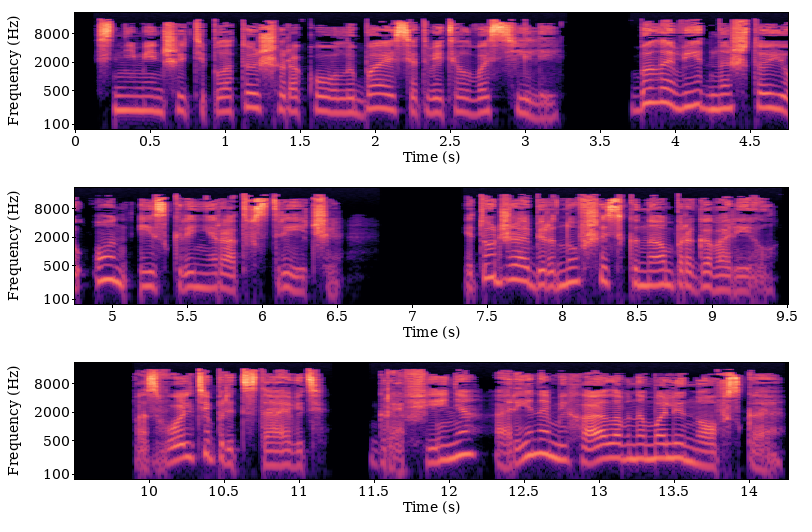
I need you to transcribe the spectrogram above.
— с не меньшей теплотой, широко улыбаясь, ответил Василий. Было видно, что и он искренне рад встрече. И тут же, обернувшись к нам, проговорил. «Позвольте представить. Графиня Арина Михайловна Малиновская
